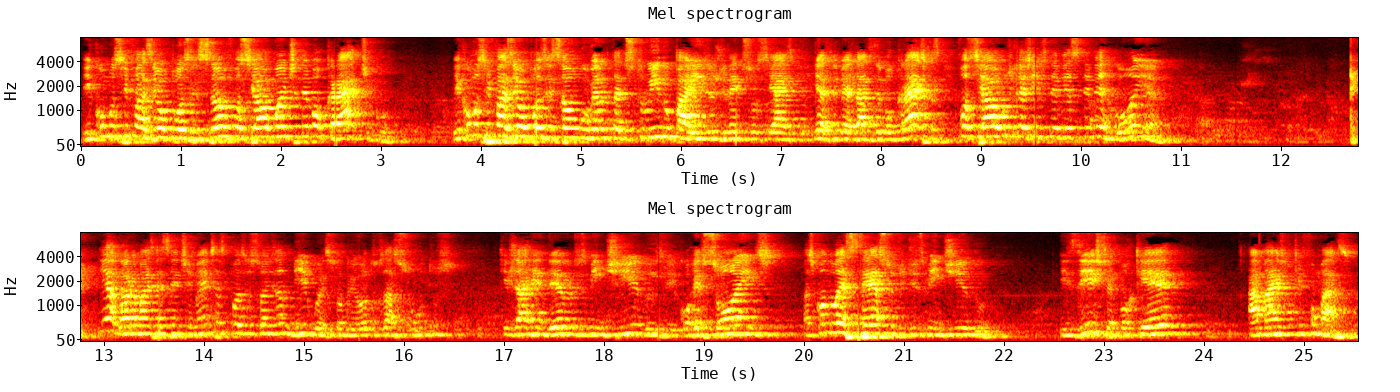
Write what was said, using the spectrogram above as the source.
E como se fazer oposição fosse algo antidemocrático. E como se fazer oposição a um governo que está destruindo o país, os direitos sociais e as liberdades democráticas, fosse algo de que a gente devesse ter vergonha. E agora, mais recentemente, as posições ambíguas sobre outros assuntos que já renderam desmentidos e correções. Mas quando o excesso de desmentido existe, é porque há mais do que fumaça.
